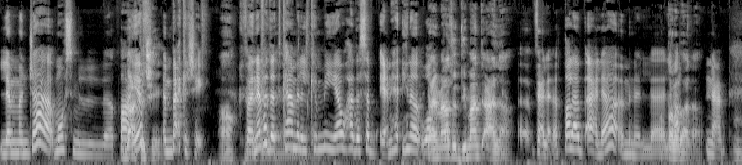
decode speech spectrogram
لما جاء موسم الطايف كل شيء. انباع كل شيء. okay. فنفذت كامل الكمية وهذا سب يعني هنا و... يعني معناته ال demand أعلى. فعلا الطلب أعلى من ال- الطلب أعلى. نعم. مم.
